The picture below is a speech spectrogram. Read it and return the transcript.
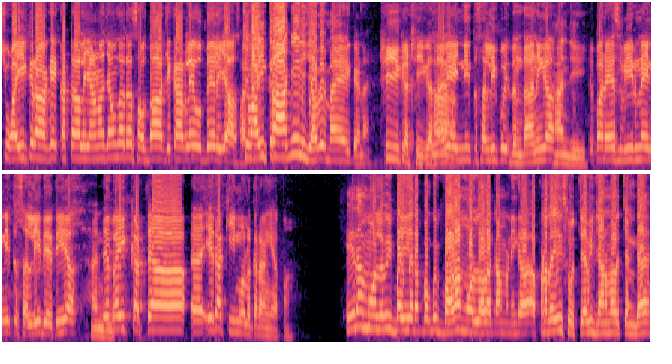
ਚੁਆਈ ਕਰਾ ਕੇ ਕੱਟਾ ਲਿਜਾਣਾ ਚਾਹੁੰਦਾ ਤਾਂ ਸੌਦਾ ਅੱਜ ਕਰ ਲੇ ਉਦੇ ਲਿਜਾ ਸਕਦਾ। ਚਵਾਈ ਕਰਾ ਕੇ ਹੀ ਲਿਜਾਵੇ ਮੈਂ ਇਹ ਕਹਿਣਾ। ਠੀਕ ਹੈ ਠੀਕ ਹੈ। ਲੈ ਵੀ। ਇੰਨੀ ਤਸੱਲੀ ਕੋਈ ਦਿੰਦਾ ਨਹੀਂਗਾ। ਹਾਂਜੀ। ਤੇ ਪਰ ਇਸ ਵੀਰ ਨੇ ਇੰਨੀ ਤਸੱਲੀ ਦੇਤੀ ਆ। ਤੇ ਬਾਈ ਕੱਟਾ ਇਹਦਾ ਕੀ ਮੁੱਲ ਕਰਾਂਗੇ ਆਪਾਂ? ਇਹਦਾ ਮੁੱਲ ਵੀ ਬਾਈ ਯਾਰ ਆਪਾਂ ਕੋਈ ਬਾਹਲਾ ਮੁੱਲ ਵਾਲਾ ਕੰਮ ਨਹੀਂਗਾ। ਆਪਣਾ ਤਾਂ ਇਹ ਸੋਚਿਆ ਵੀ ਜਾਨਵਰ ਚੰਗਾ ਹੈ।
